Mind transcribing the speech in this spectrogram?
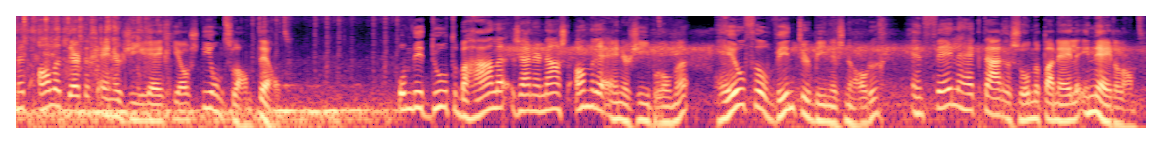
met alle 30 energieregio's die ons land telt. Om dit doel te behalen zijn er naast andere energiebronnen heel veel windturbines nodig en vele hectare zonnepanelen in Nederland.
